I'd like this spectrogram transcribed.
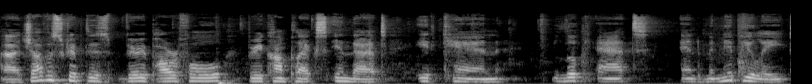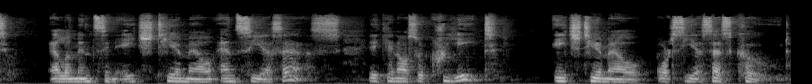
Uh, JavaScript is very powerful, very complex in that it can look at and manipulate elements in HTML and CSS. It can also create HTML or CSS code.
